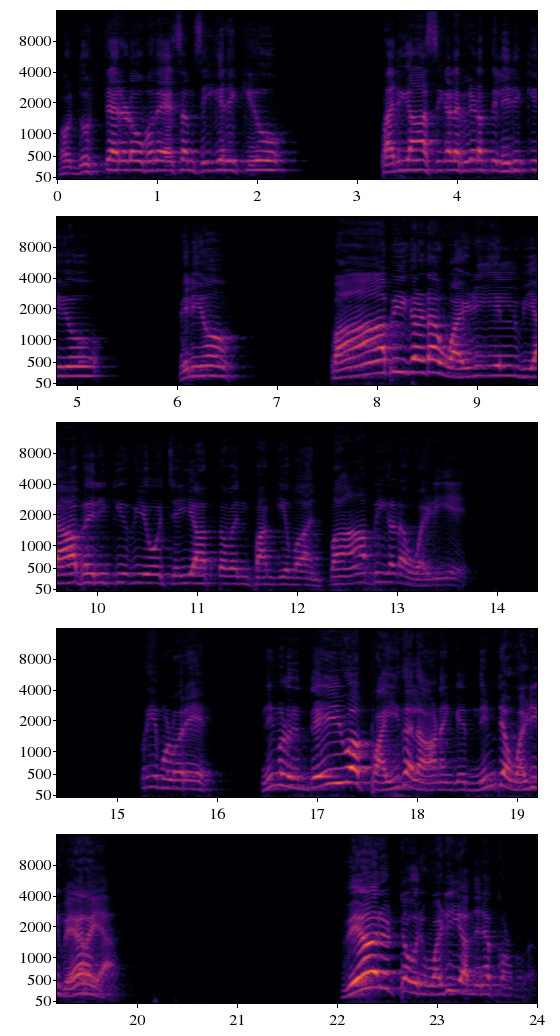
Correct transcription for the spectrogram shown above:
അപ്പോൾ ദുഷ്ടരുടെ ഉപദേശം സ്വീകരിക്കൂ. പരിഹാസികളുടെ പീഠത്തിൽ ഇരിക്കുകയോ പിന്നെയോ പാപികളുടെ വഴിയിൽ വ്യാപരിക്കുകയോ ചെയ്യാത്തവൻ ഭാഗ്യവാൻ. പാപികളുടെ വഴിയെ പ്രിയമുള്ളവരെ നിങ്ങളൊരു ദൈവ പൈതലാണെങ്കിൽ നിന്റെ വഴി വേറെയാ. വേറിട്ട ഒരു വഴിയാ നിനക്കുള്ളത്.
